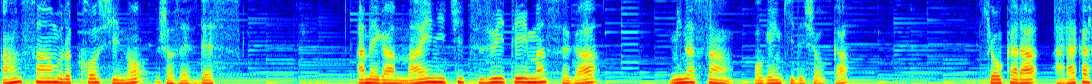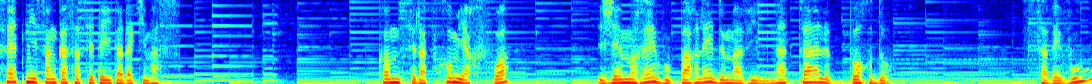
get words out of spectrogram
ensemble 講師のジョゼフです。雨が毎日続いていますが、皆さんお元気でしょうか今日からアラカフェに参加させていただきます。Comme c'est la première fois, j'aimerais vous parler de ma ville natale Bordeaux. Savez-vous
